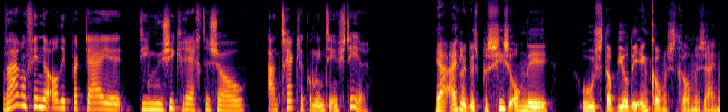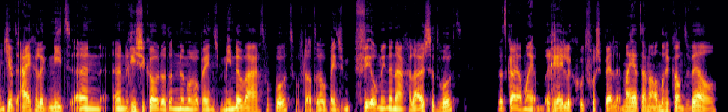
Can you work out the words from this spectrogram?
Waarom vinden al die partijen die muziekrechten zo aantrekkelijk om in te investeren? Ja, eigenlijk dus precies om die hoe stabiel die inkomensstromen zijn. Want je hebt eigenlijk niet een, een risico dat een nummer opeens minder waard wordt. Of dat er opeens veel minder naar geluisterd wordt. Dat kan je allemaal redelijk goed voorspellen. Maar je hebt aan de andere kant wel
